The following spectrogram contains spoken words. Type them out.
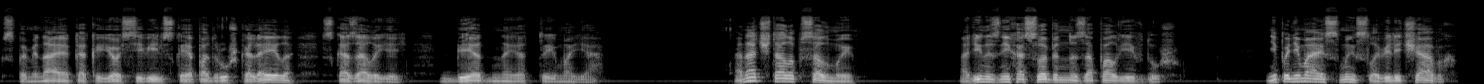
вспоминая, как ее сивильская подружка Лейла сказала ей «Бедная ты моя». Она читала псалмы. Один из них особенно запал ей в душу. Не понимая смысла величавых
